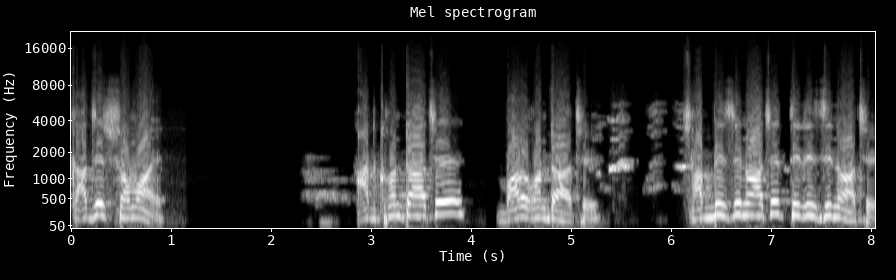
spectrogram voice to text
কাজের সময় আট ঘণ্টা আছে, বারো ঘণ্টা আছে, ছাব্বিশ দিনও আছে, তিরিশ দিনও আছে।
